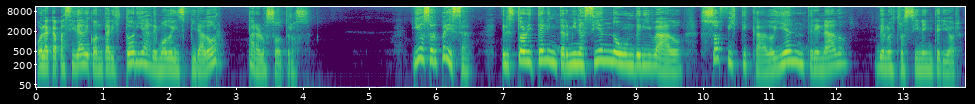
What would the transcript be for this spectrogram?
o la capacidad de contar historias de modo inspirador para los otros. Y oh sorpresa, el storytelling termina siendo un derivado sofisticado y entrenado de nuestro cine interior.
